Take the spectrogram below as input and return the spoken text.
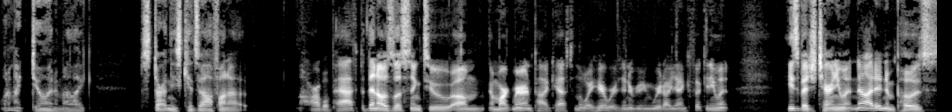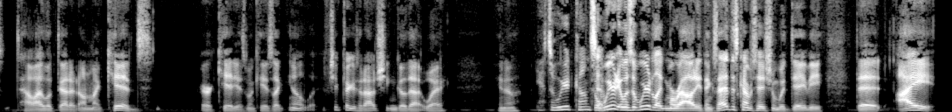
what am I doing? Am I like starting these kids off on a horrible path? But then I was listening to um, a Marc Maron podcast on the way here, where he's interviewing Weird Al Yankovic, and he went, he's a vegetarian. He went, no, I didn't impose how I looked at it on my kids. Or a kid, he has one kid. He's like, you know, if she figures it out, she can go that way. You know. Yeah, it's a weird concept. It's a weird. It was a weird like morality thing. So I had this conversation with Davey that I,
